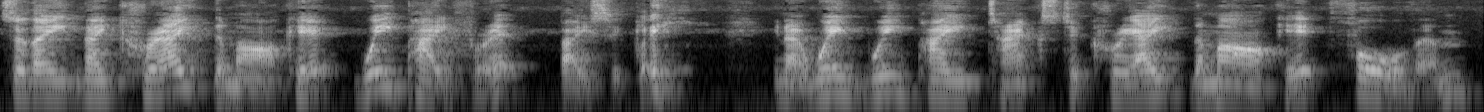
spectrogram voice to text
So they, they create the market, we pay for it, basically. You know, we, we pay tax to create the market for them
